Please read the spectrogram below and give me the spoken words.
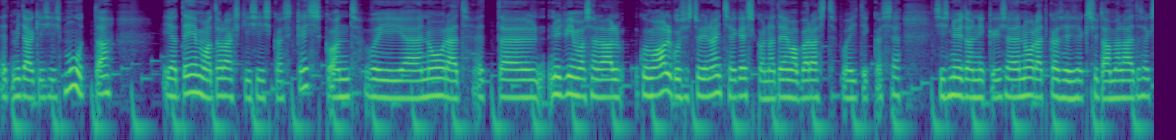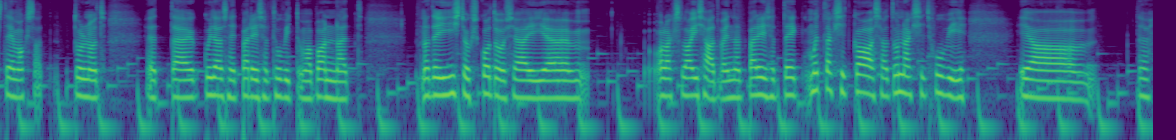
et midagi siis muuta. Ja teemad olekski siis kas keskkond või äh, noored, et äh, nüüd viimasel ajal, kui ma alguses tulin ainult see keskkonnateema pärast poliitikasse, siis nüüd on ikkagi see noored ka selliseks südamelähedaseks teemaks tulnud, et äh, kuidas neid päriselt huvituma panna, et nad ei istuks kodus ja ei oleks laisad, vaid nad päriselt tee-, mõtleksid kaasa, tunneksid huvi ja jah,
